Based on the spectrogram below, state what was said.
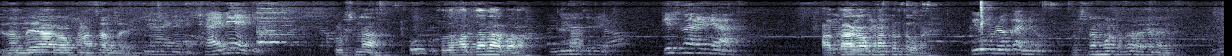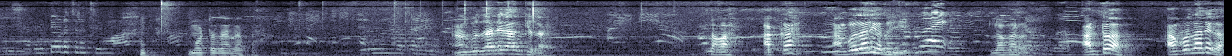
तिचा लय आगावपणा चाललाय. कृष्णा तुझा हात झाला बा आता आगावपणा करतो का नाही? कृष्णा मोठा झाला आहे ना तेवढंच राहते मोठा झाला आता. झाली का अंकिता? लगा। अक्का आंघोळ झाली का तुझी? लगा आणतो आंघोळ झाली का?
